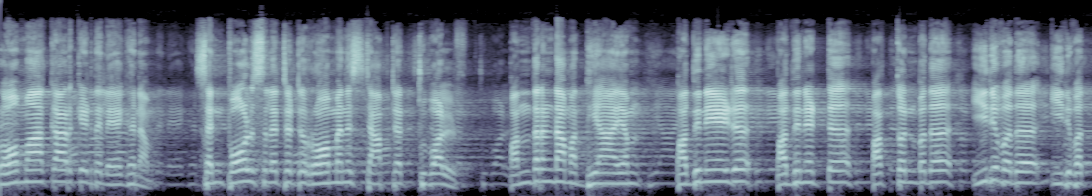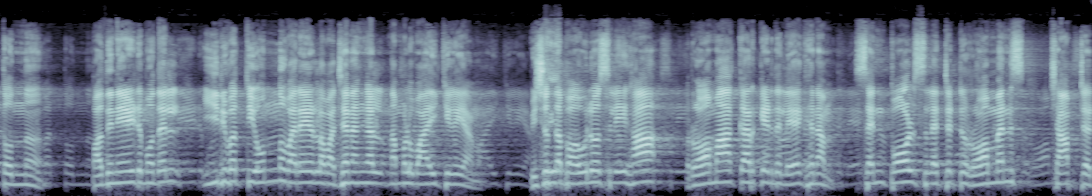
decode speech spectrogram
റോമാക്കാർക്ക് എഴുതിയ ലേഖനം saint Paul's letter to Romans chapter twelve പന്ത്രണ്ടാം അധ്യായം പതിനേഴ് പതിനെട്ട് പത്തൊൻപത് ഇരുപത് ഇരുപത്തൊന്ന്. പതിനേഴ് മുതൽ ഇരുപത്തിയൊന്ന് വരെയുള്ള വചനങ്ങൾ നമ്മൾ വായിക്കുകയാണ്. വിശുദ്ധ പൗലോസ് ലീഹ റോമാക്കാർക്ക് എഴുതിയ ലേഖനം saint Paul's letter to Romans chapter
